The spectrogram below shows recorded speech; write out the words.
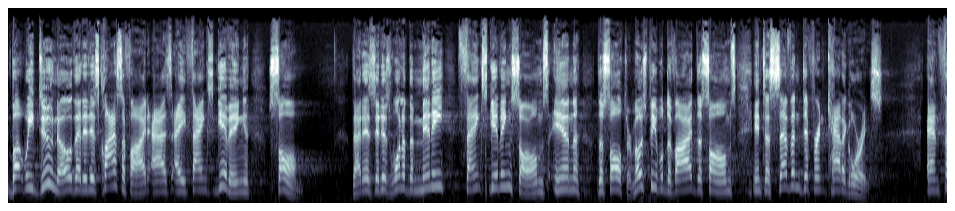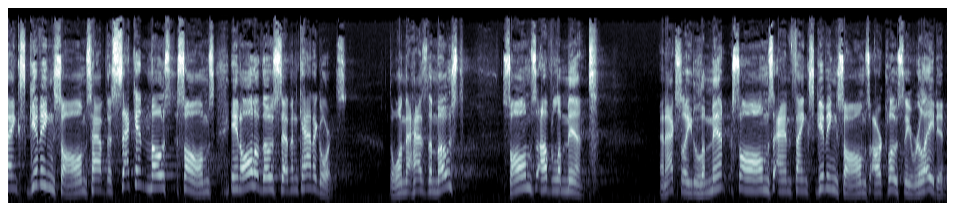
but we do know that it is classified as a thanksgiving psalm. That is, it is one of the many thanksgiving psalms in the Psalter. Most people divide the psalms into seven different categories. And thanksgiving psalms have the second most psalms in all of those seven categories. The one that has the most, psalms of lament. And actually, lament psalms and thanksgiving psalms are closely related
